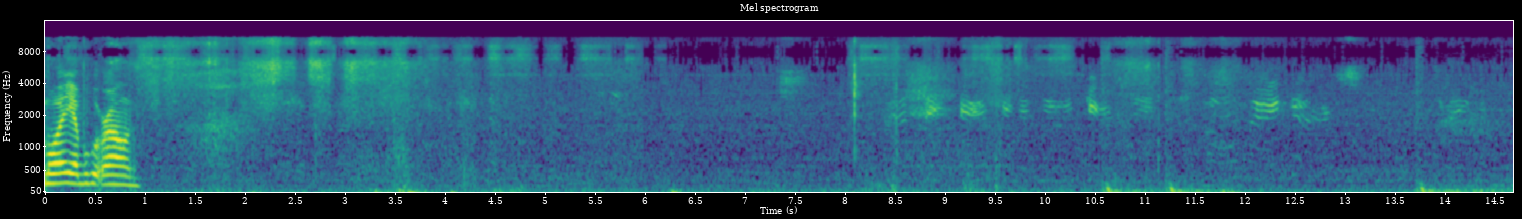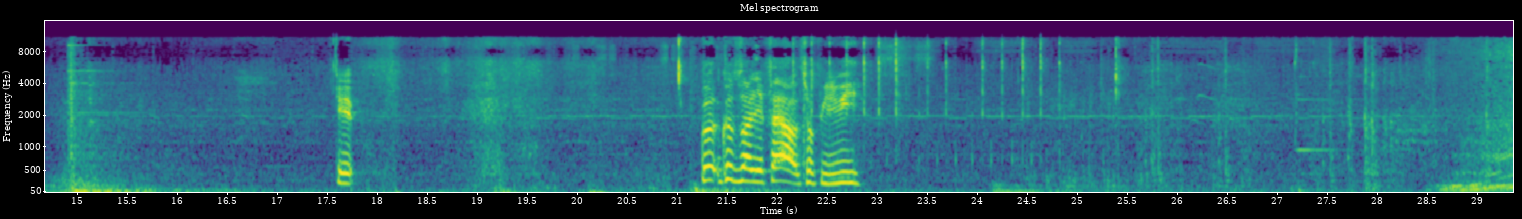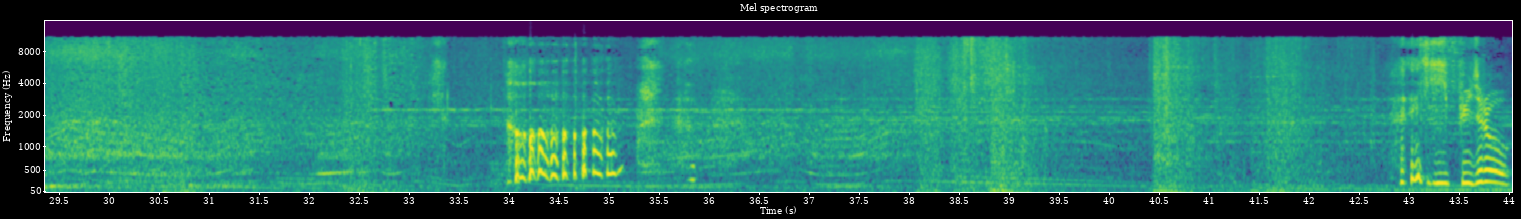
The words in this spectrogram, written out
Moi, я буду раунд. Ok. Cosa gli fai al top lui? Il est plus drôle.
